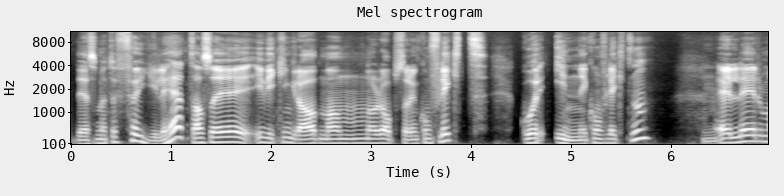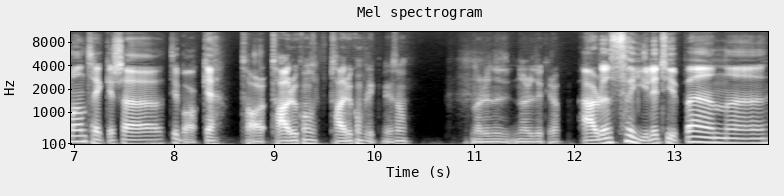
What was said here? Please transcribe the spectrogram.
det som heter føyelighet. Altså i, i hvilken grad man, når det oppstår en konflikt, går inn i konflikten, Mm. eller man trekker seg tilbake. Tar, tar, du, tar du konflikten, liksom? Når du, når det, dukker opp? Er du en føyelig type, en, eh,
